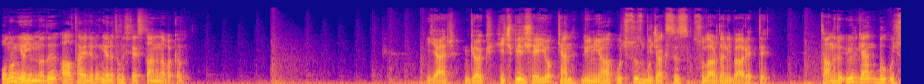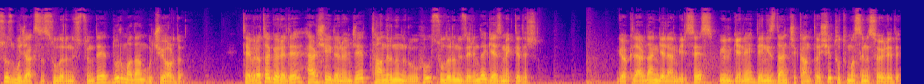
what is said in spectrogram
onun yayımladığı Altayların yaratılış destanına bakalım. Yer, gök, hiçbir şey yokken dünya uçsuz bucaksız sulardan ibaretti. Tanrı Ülgen bu uçsuz bucaksız suların üstünde durmadan uçuyordu. Tevrat'a göre de her şeyden önce Tanrı'nın ruhu suların üzerinde gezmektedir. Göklerden gelen bir ses Ülgen'e denizden çıkan taşı tutmasını söyledi.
